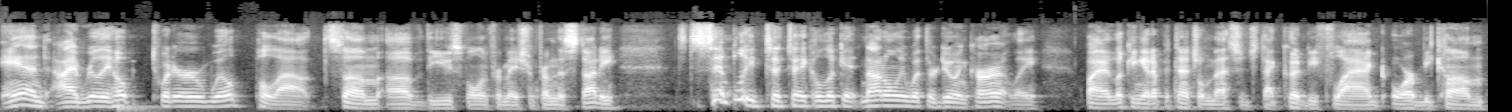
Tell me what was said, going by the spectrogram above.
And I really hope Twitter will pull out some of the useful information from this study simply to take a look at not only what they're doing currently by looking at a potential message that could be flagged or become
